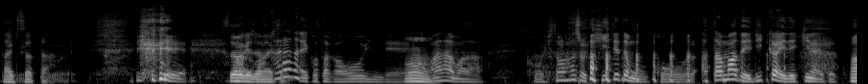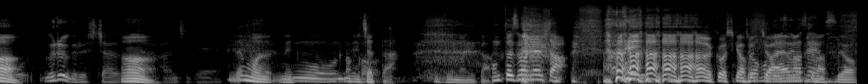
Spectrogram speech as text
ー。退屈だった。いやいやそういうわけじゃなくわからないことが多いんで、うん。まだまだこう人の話を聞いててもこう 頭で理解できないとこうぐるぐるしちゃうみたいな感じで、でも寝もうなんか寝ちゃった。いつの間にか。本当にすみませんでした。謝ってますよ。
